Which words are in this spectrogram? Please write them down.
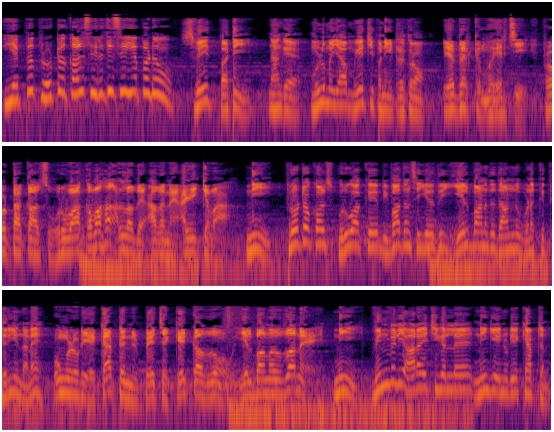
எப்ப புரோட்டோகால்ஸ் இறுதி செய்யப்படும்? ஸ்வேத் பாட்டி நாங்க முழுமையா முயற்சி பண்ணிட்டு இருக்கிறோம். எதற்கு முயற்சி? புரோட்டோகால்ஸ் உருவாக்கவா அல்லது அதனை அழிக்கவா? நீ புரோட்டோகால்ஸ் உருவாக்க விவாதம் செய்யறது இயல்பானதுதான்னு உனக்கு தெரியும் தானே? உங்களுடைய கேப்டனின் பேச்சை கேட்காததும் இயல்பானதுதானே? நீ விண்வெளி ஆராய்ச்சிகள்ல நீங்க என்னுடைய கேப்டன்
